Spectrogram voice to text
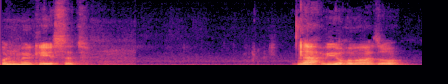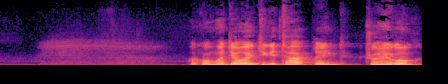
unmöglich ist das. Ja, wie auch immer, so. Mal gucken, was der heutige Tag bringt. Entschuldigung.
